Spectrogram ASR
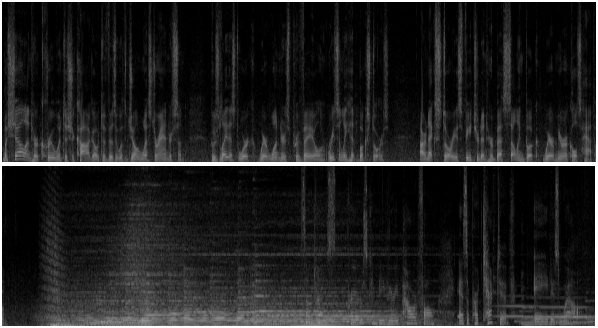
Michelle and her crew went to Chicago to visit with Joan Wester Anderson. whose latest work, Where Wonders Prevail, recently hit bookstores. Our next story is featured in her best selling book, Where Miracles Happen. Sometimes prayers can be very powerful as a protective aid as well.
